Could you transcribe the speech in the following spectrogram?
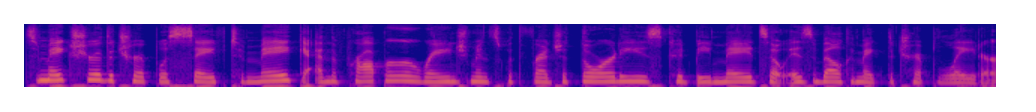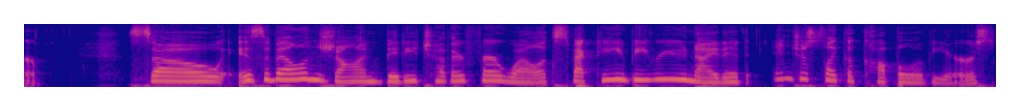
to make sure the trip was safe to make and the proper arrangements with French authorities could be made so Isabel could make the trip later. So Isabel and Jean bid each other farewell, expecting to be reunited in just like a couple of years.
